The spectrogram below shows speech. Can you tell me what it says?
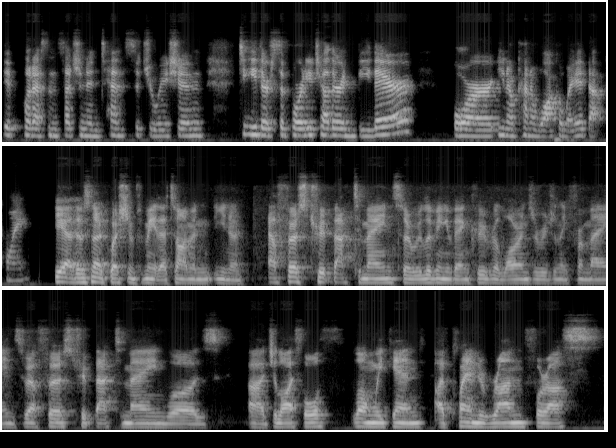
it put us in such an intense situation to either support each other and be there or, you know, kind of walk away at that point. Yeah, there was no question for me at that time. And, you know, our first trip back to Maine, so we're living in Vancouver. Lauren's originally from Maine. So our first trip back to Maine was uh, July 4th, long weekend. I planned a run for us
